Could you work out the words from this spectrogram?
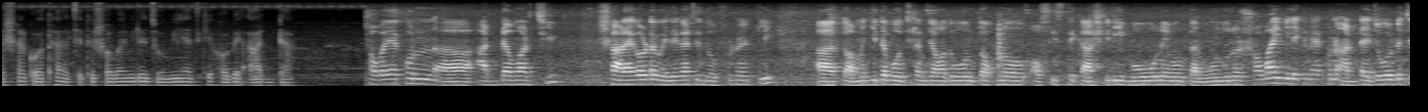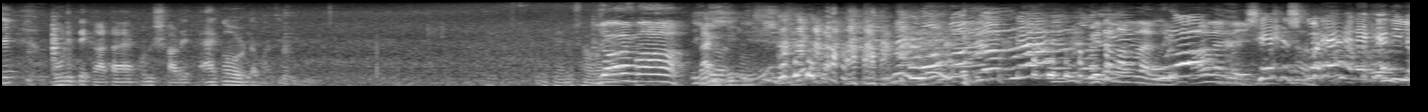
আসার কথা আছে তো সবাই মিলে জমিয়ে আজকে হবে আড্ডা। সবাই এখন আহ, আড্ডা মারছি। সাড়ে এগারোটা বেজে গেছে ডেফিনেটলি তো আমি যেটা বলছিলাম যে আমাদের বোন তখনও অফিস থেকে আসেনি বোন এবং তার বন্ধুরা সবাই মিলে এখানে এখন আড্ডায় জমে উঠেছে। ঘড়িতে কাটা এখন সাড়ে এগারোটা বাজে। এখানে সবাই তাই? এটা ভালো লাগবে ভালো লাগবে। শেষ করে রেখে দিল।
